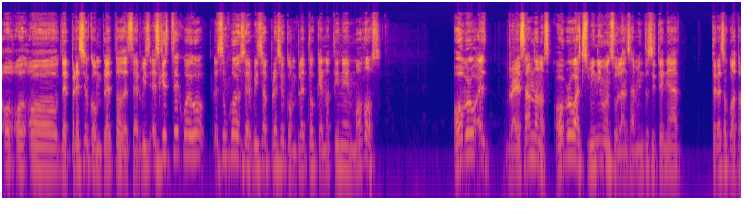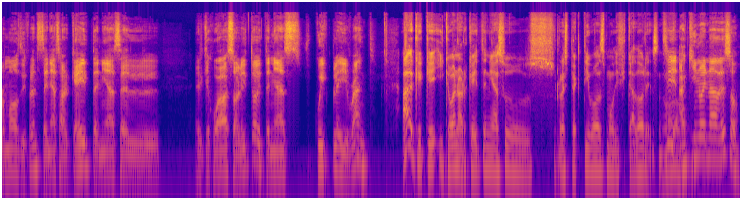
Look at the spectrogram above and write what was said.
o, de precio completo de servicio. Es que este juego es un juego de servicio a precio completo que no tiene modos. Overwatch, eh, regresándonos, Overwatch mínimo en su lanzamiento sí tenía tres o cuatro modos diferentes. Tenías arcade, tenías el, el que jugaba solito y tenías quick play y ranked. Ah, que, y que bueno, arcade tenía sus respectivos modificadores, ¿no? Sí, aquí no hay nada de eso.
